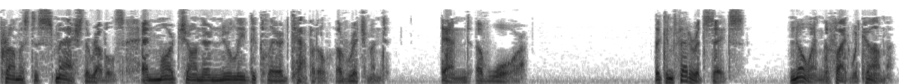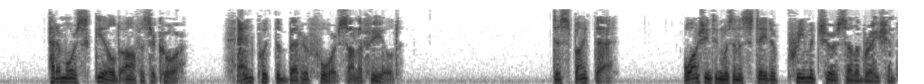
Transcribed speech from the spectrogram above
promised to smash the rebels and march on their newly declared capital of Richmond. End of war. The Confederate States, knowing the fight would come, had a more skilled officer corps and put the better force on the field. Despite that, Washington was in a state of premature celebration.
